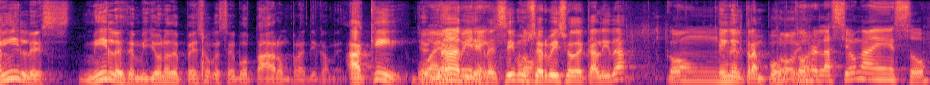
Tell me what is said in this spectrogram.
miles, miles de millones de pesos que se votaron prácticamente. Aquí nadie recibe un servicio de calidad en el transporte. Con relación a eso,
